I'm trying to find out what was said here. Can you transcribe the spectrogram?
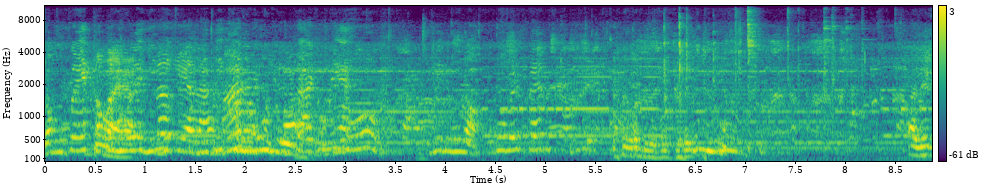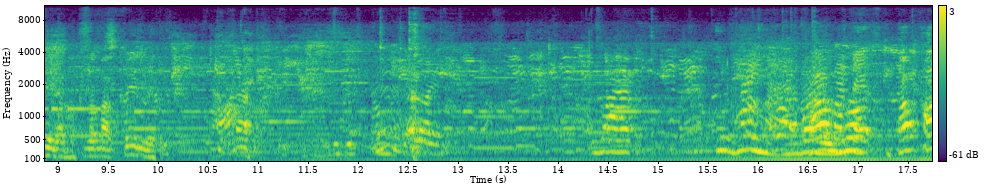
ลงเฟซเขาไปเลยเลิกเรียนแล้วที่คนรู้อยู่ได้ของเนี่ยไม่ดูหรอกดูไม่เป็นอันนี้เดี๋ยวสมัครเต้นเลยเข้ามาแต่เขาเข้า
